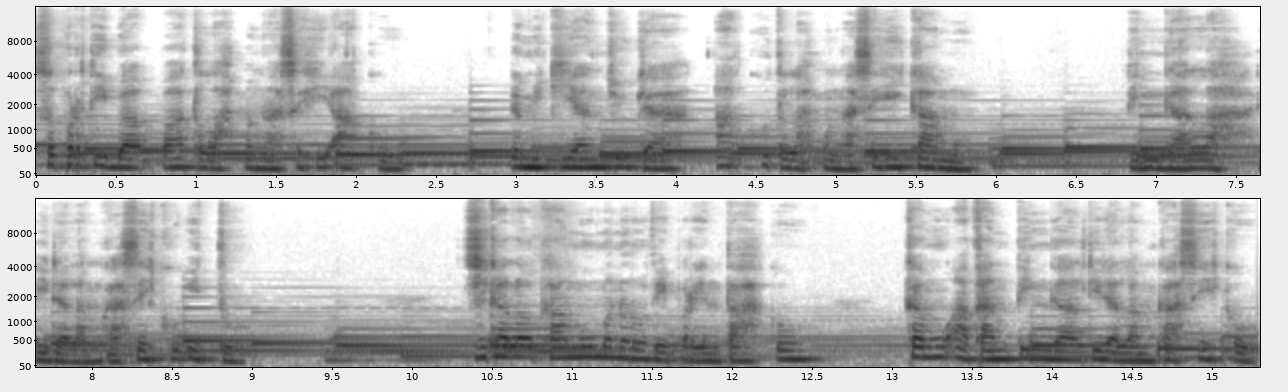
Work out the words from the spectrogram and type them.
"Seperti Bapa telah mengasihi aku, demikian juga aku telah mengasihi kamu. Tinggallah di dalam kasihku itu. Jikalau kamu menuruti perintahku, kamu akan tinggal di dalam kasihku,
